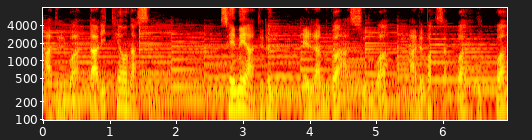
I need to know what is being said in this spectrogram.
아들과 딸이 태어났으니. 셈의 아들은 엘람과 아수르와 아르박삭과 룻과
